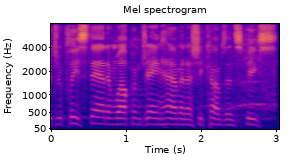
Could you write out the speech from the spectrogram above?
would you please stand and welcome Jane Hamon as she comes and speaks?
